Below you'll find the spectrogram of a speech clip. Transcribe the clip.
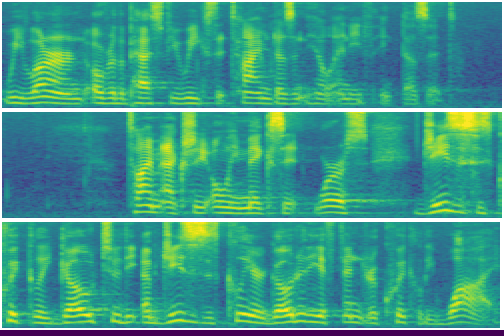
we learned over the past few weeks that time doesn't heal anything, does it? Time actually only makes it worse. Jesus is quickly go to the uh, Jesus is clear, go to the offender quickly. Why?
